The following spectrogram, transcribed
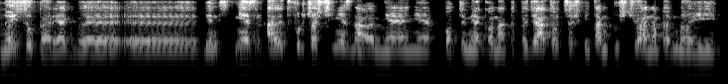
No i super, jakby, yy, więc nie, ale twórczości nie znałem, nie, nie po tym jak ona to powiedziała, to coś mi tam puściła na pewno i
